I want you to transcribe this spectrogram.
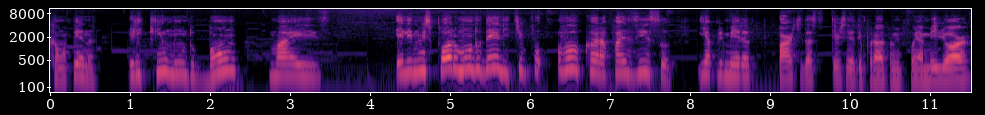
Que é uma pena. Ele cria um mundo bom, mas ele não explora o mundo dele. Tipo, oh, cara, faz isso. E a primeira parte da terceira temporada para mim foi a melhor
